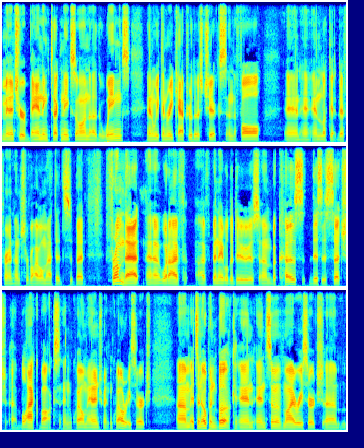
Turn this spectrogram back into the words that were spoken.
miniature banding techniques on uh, the wings, and we can recapture those chicks in the fall and, and, and look at different um, survival methods. But from that, uh, what I've I've been able to do is um, because this is such a black box in quail management and quail research, um, it's an open book, and, and some of my research um,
